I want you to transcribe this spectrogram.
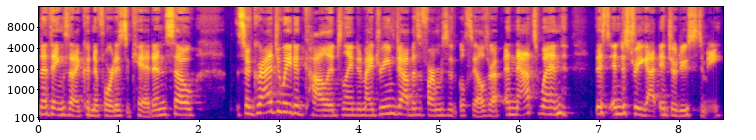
the things that I couldn't afford as a kid. And so so graduated college, landed my dream job as a pharmaceutical sales rep, and that's when this industry got introduced to me.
